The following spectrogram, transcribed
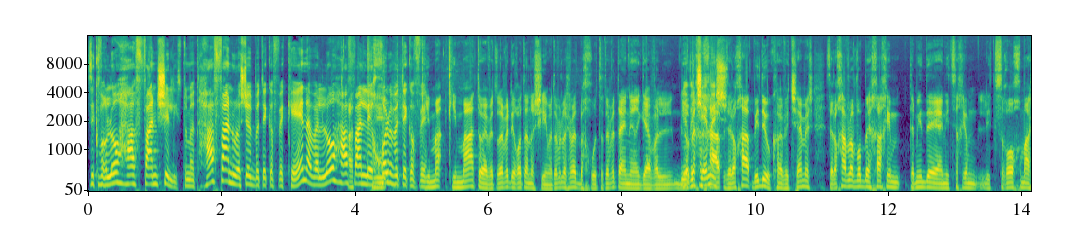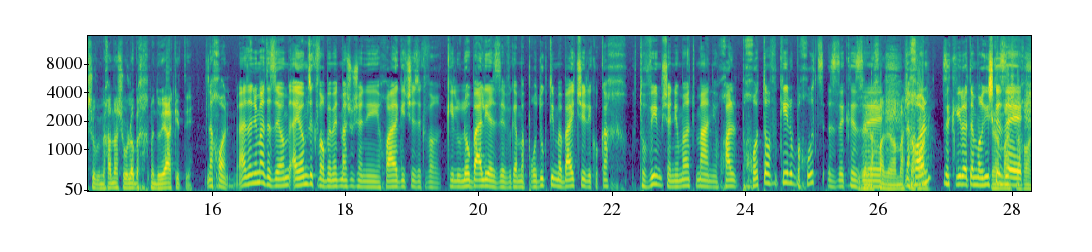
זה כבר לא ה fun שלי. זאת אומרת, ה fun הוא לשבת בבתי קפה, כן, אבל לא ה fun לאכול בבתי קפה. כי מה- את אוהבת? את אוהבת לראות אנשים, את אוהבת לשבת בחוץ, את אוהבת את האנרגיה, אבל לא אוהבת בהכרח, שמש. זה לא בדיוק, אוהבת שמש, זה לא חייב לבוא בהכרח עם תמיד אה, אני צריך גם לצרוך משהו, במיוחד משהו לא בהכרח מדויק איתי. נכון, אז אני אומרת, אז היום, היום זה כבר באמת משהו שאני יכולה להגיד שזה כבר, כאילו, לא בא לי על זה, וגם הפרודוקטים בבית שלי כל כך טובים, שאני אומרת, מה, אני אוכל פחות טוב, כאילו, בחוץ? אז זה כזה... זה נכון, זה ממש נכון. נכון. זה כאילו, אתה מרגיש זה כזה, נכון.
